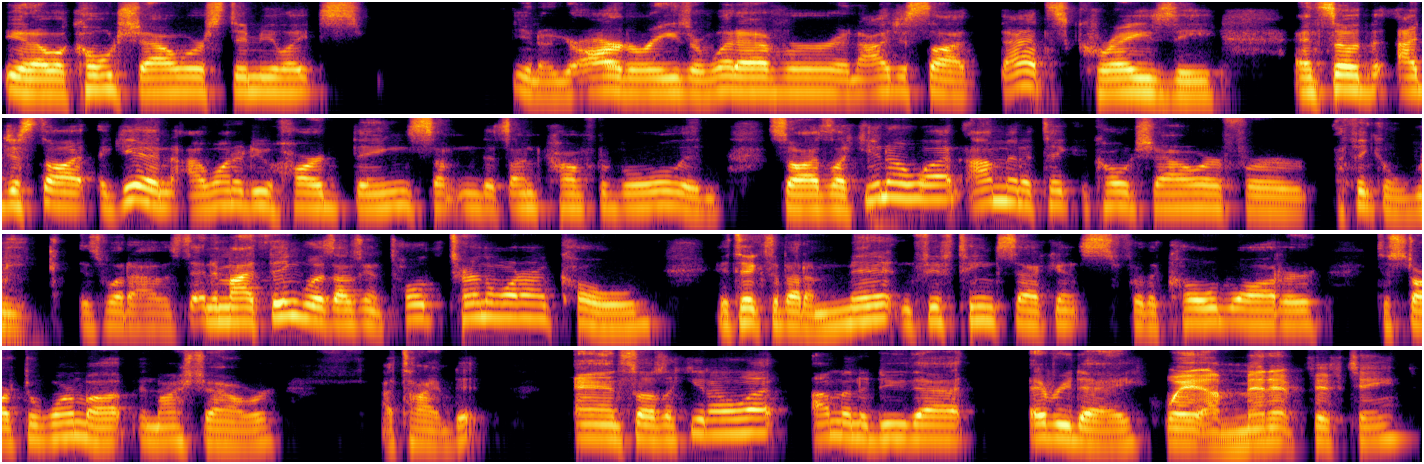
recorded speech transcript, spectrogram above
you know, a cold shower stimulates you know your arteries or whatever and i just thought that's crazy and so th- i just thought again i want to do hard things something that's uncomfortable and so i was like you know what? I'm going to take a cold shower for i think a week is what i was and my thing was i was going to turn the water on cold. It takes about a minute and 15 seconds for the cold water to start to warm up in my shower. I timed it. And so i was like you know what? I'm going to do that every day. Wait a minute 15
